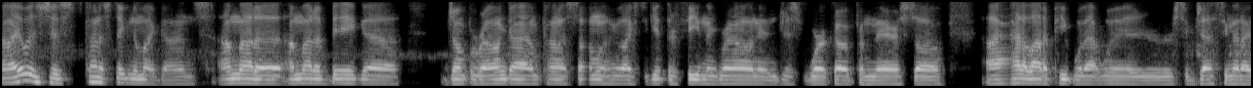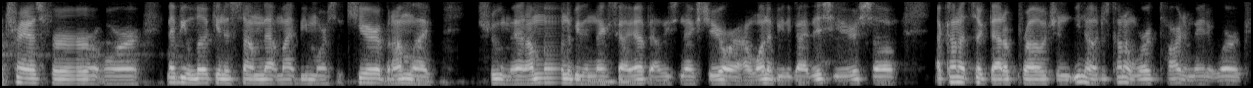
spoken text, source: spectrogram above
It was just kind of sticking to my guns. I'm not a I'm not a big uh, jump around guy. I'm kind of someone who likes to get their feet in the ground and just work up from there. So I had a lot of people that were suggesting that I transfer or maybe look into something that might be more secure. But I'm like, shoot, man, I'm going to be the next guy up at least next year, or I want to be the guy this year. So I kind of took that approach and, you know, just kind of worked hard and made it work.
